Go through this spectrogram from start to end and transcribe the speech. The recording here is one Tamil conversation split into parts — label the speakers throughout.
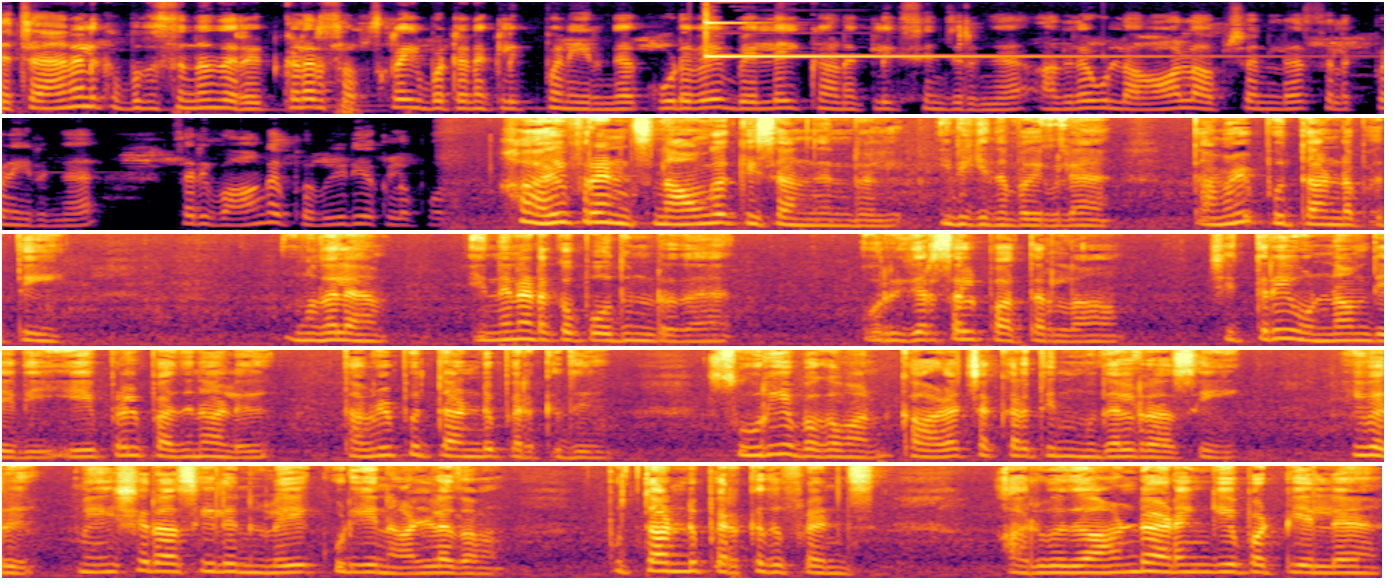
Speaker 1: இந்த சேனலுக்கு புதுசுன்னா இந்த ரெட் கலர் சப்ஸ்கிரைப் பட்டனை கிளிக் பண்ணிடுங்க கூடவே பெல் ஐக்கானை கிளிக் செஞ்சுருங்க. அதில் உள்ள ஆல் ஆப்ஷனில் செலக்ட் பண்ணிடுங்க சரி வாங்க இப்போ வீடியோக்குள்ளே போகலாம் ஹாய் ஃப்ரெண்ட்ஸ் நான் உங்கள் கிசான் ஜென்ரல். இன்றைக்கி இந்த பதிவில் தமிழ் புத்தாண்டை பற்றி முதல்ல என்ன நடக்க போகுதுன்றத ஒரு ரிஹர்சல் பார்த்துடலாம் சித்திரை ஒன்றாம் தேதி ஏப்ரல் பதினாலு தமிழ் புத்தாண்டு பிறக்குது. சூரிய பகவான் காலச்சக்கரத்தின் முதல் ராசி. இவர் மேஷ ராசியில் நுழையக்கூடிய நாளில் தான் புத்தாண்டு பிறக்குது ஃப்ரெண்ட்ஸ் அறுபது ஆண்டு அடங்கிய பட்டியலில்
